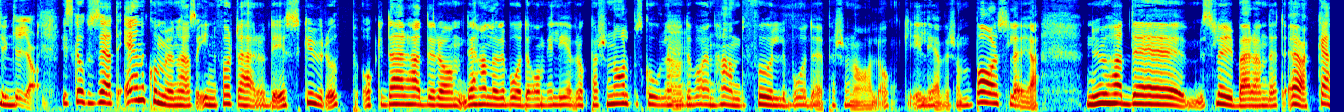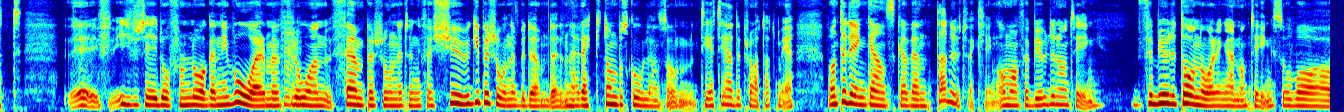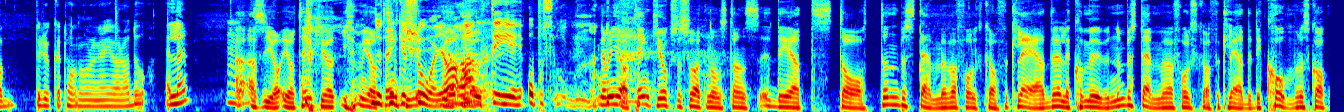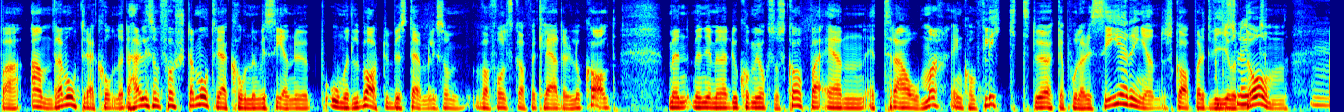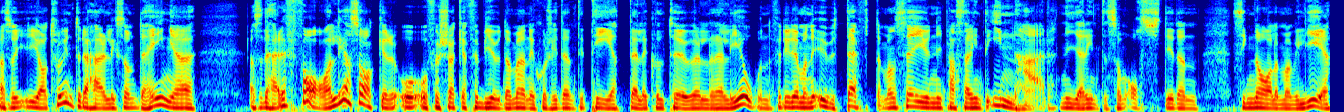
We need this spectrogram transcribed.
tycker jag. Vi ska också säga att en kommun har alltså infört det här och det är Skurup. Och där hade de, det handlade både om elever och personal på skolan och det var en handfull både personal och elever som bar slöja. Nu hade slöjbärandet ökat eh, i och för sig då från låga nivåer, men från fem personer till ungefär 20 personer bedömde den här rektorn på skolan som TT hade pratat med. Var inte det en ganska väntad utveckling? Om man förbjuder någonting, förbjuder tonåringar någonting, så vad brukar tonåringar göra då? Eller? Alltså jag, jag tänker att... Men jag Du tänker så, jag jag- alltid opposition. Nej, men jag tänker ju också så att någonstans det att staten bestämmer vad folk ska ha för kläder eller kommunen bestämmer vad folk ska ha för kläder. Det kommer att skapa andra motreaktioner. Det här är liksom första motreaktionen vi ser nu omedelbart. Du bestämmer liksom vad folk ska ha för kläder lokalt. Men, men jag menar du kommer ju också skapa en, ett trauma, en konflikt. Du ökar polariseringen, du skapar ett vi Absolut. och dem. Alltså jag tror inte det här liksom, det här är inga Alltså det här är farliga saker att, att försöka förbjuda människors identitet eller kultur eller religion. För det är det man är ute efter. Man säger ju ni passar inte in här, ni är inte som oss. Det är den signalen man vill ge.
